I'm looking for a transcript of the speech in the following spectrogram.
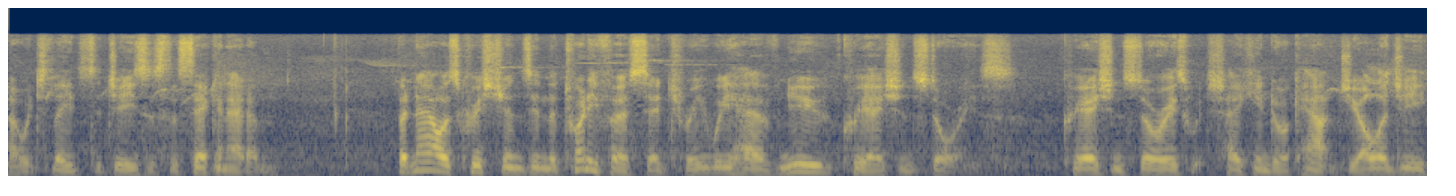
uh, which leads to Jesus, the second Adam. But now as Christians in the 21st century, we have new creation stories. Creation stories which take into account geology,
